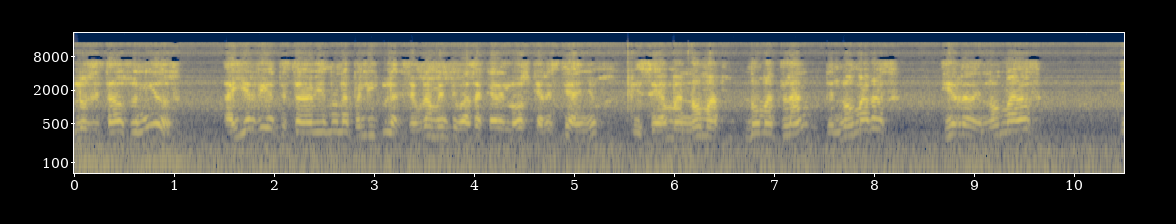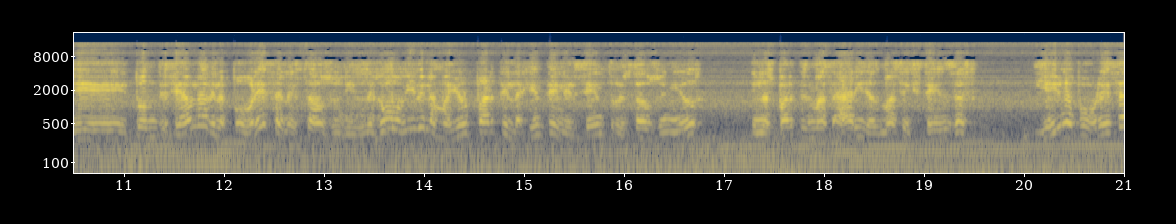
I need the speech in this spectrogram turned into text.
los Estados Unidos. Ayer, fíjate, estaba viendo una película que seguramente va a sacar el Oscar este año, que se llama Nomad, Nomadland, de nómadas, tierra de nómadas, eh, donde se habla de la pobreza en Estados Unidos, de cómo vive la mayor parte de la gente en el centro de Estados Unidos, en las partes más áridas, más extensas, y hay una pobreza,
